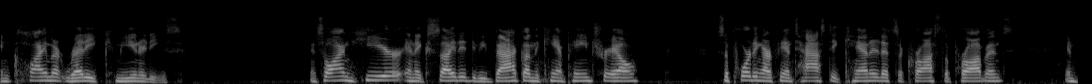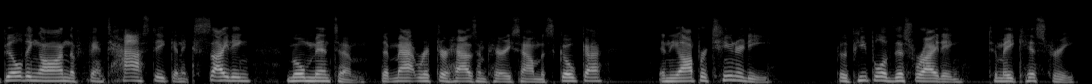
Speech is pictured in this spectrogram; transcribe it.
and climate ready communities. And so I'm here and excited to be back on the campaign trail, supporting our fantastic candidates across the province and building on the fantastic and exciting momentum that Matt Richter has in Parry Sound, Muskoka and the opportunity for the people of this riding to make history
